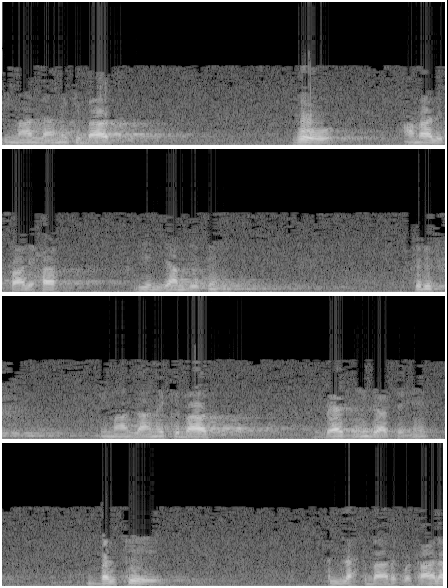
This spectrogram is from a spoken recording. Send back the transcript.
ایمان لانے کے بعد وہ اعمال صالحہ بھی انجام دیتے ہیں۔ صرف ایمان لانے کے بعد بیٹھ نہیں جاتے ہیں، بلکہ اللہ تبارک و تعالی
